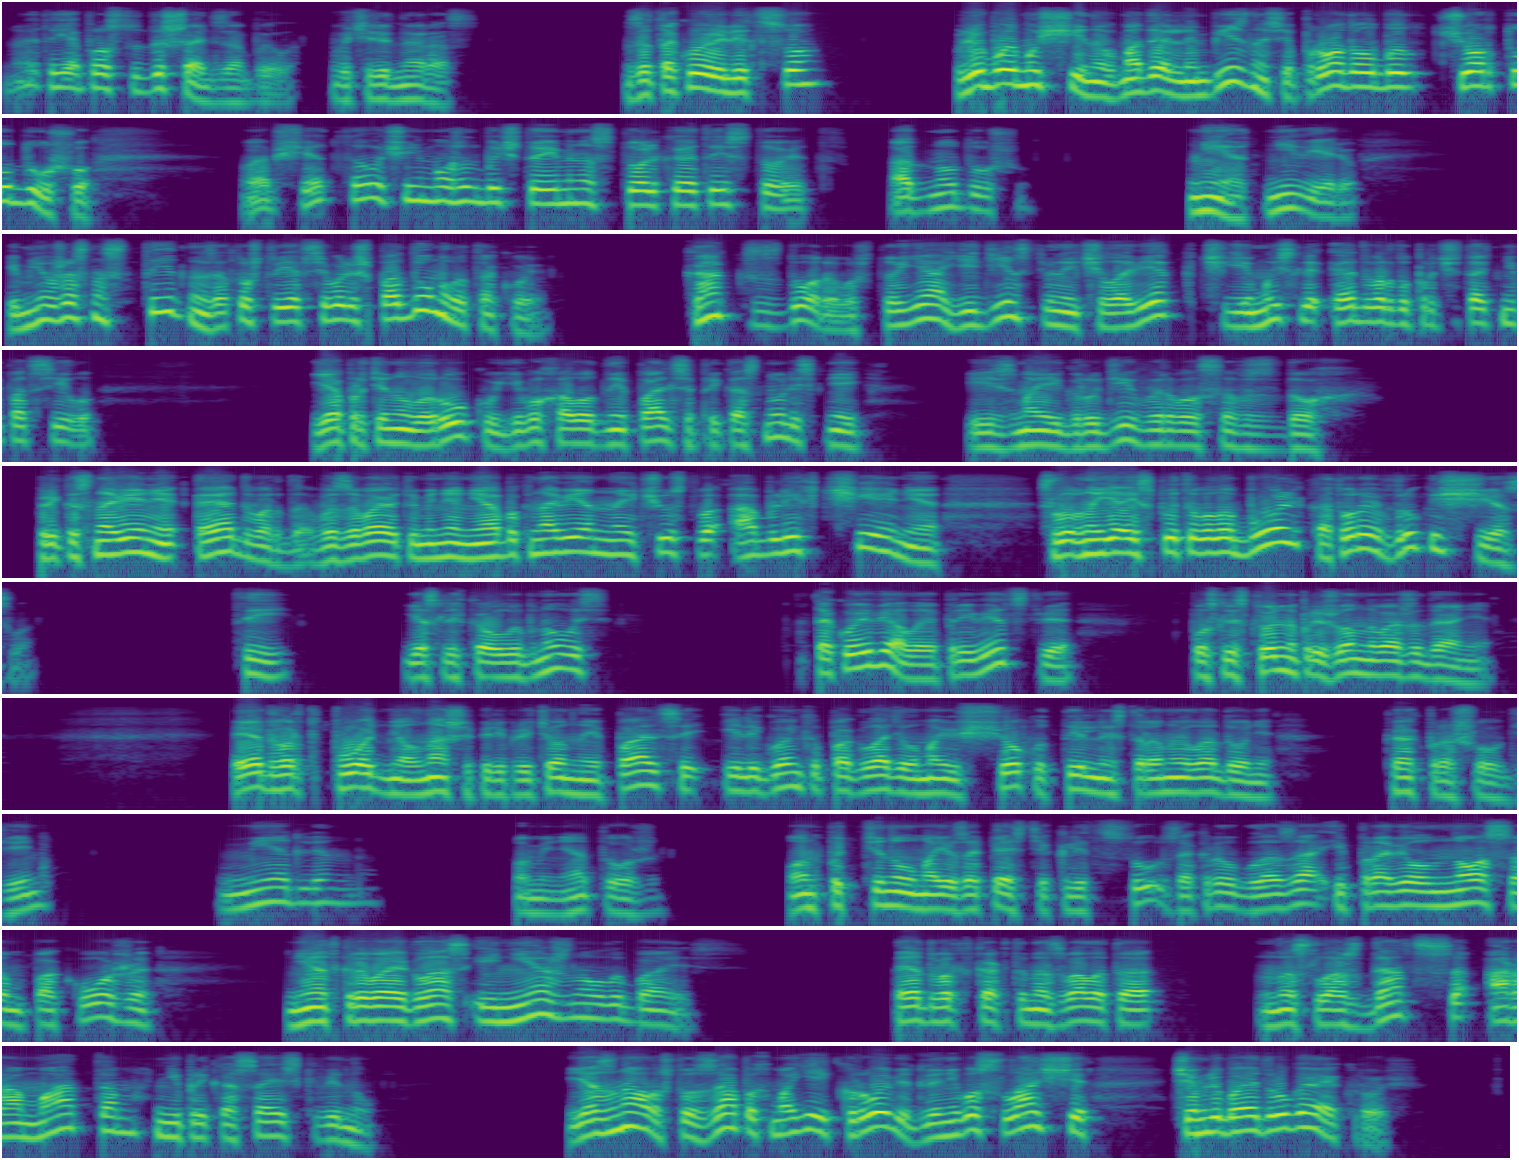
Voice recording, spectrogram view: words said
но это я просто дышать забыла в очередной раз. За такое лицо любой мужчина в модельном бизнесе продал бы черту душу. Вообще-то очень может быть, что именно столько это и стоит. Одну душу. Нет, не верю. И мне ужасно стыдно за то, что я всего лишь подумала такое. Как здорово, что я единственный человек, чьи мысли Эдварду прочитать не под силу. Я протянула руку, его холодные пальцы прикоснулись к ней, и из моей груди вырвался вздох. Прикосновения Эдварда вызывают у меня необыкновенное чувство облегчения, словно я испытывала боль, которая вдруг исчезла. Ты, я слегка улыбнулась. Такое вялое приветствие после столь напряженного ожидания. Эдвард поднял наши переплетенные пальцы и легонько погладил мою щеку тыльной стороной ладони. Как прошел день? Медленно. У меня тоже. Он подтянул мое запястье к лицу, закрыл глаза и провел носом по коже, не открывая глаз и нежно улыбаясь. Эдвард как-то назвал это наслаждаться ароматом, не прикасаясь к вину. Я знала, что запах моей крови для него слаще, чем любая другая кровь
